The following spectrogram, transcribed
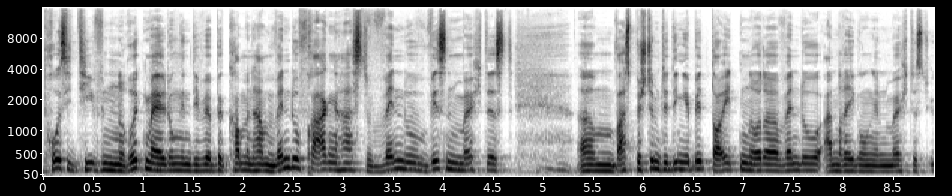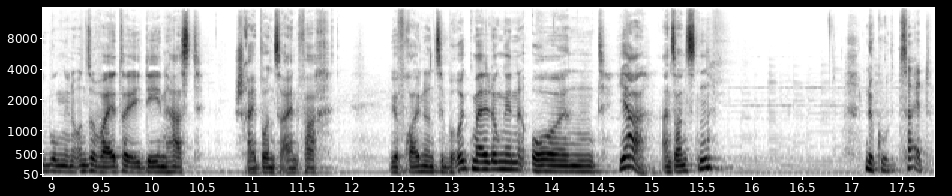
positiven Rückmeldungen, die wir bekommen haben. Wenn du Fragen hast, wenn du wissen möchtest, ähm, was bestimmte Dinge bedeuten oder wenn du Anregungen möchtest, Übungen und so weiter, Ideen hast, schreib uns einfach. Wir freuen uns über Rückmeldungen und ja, ansonsten Eine gute Zeit.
